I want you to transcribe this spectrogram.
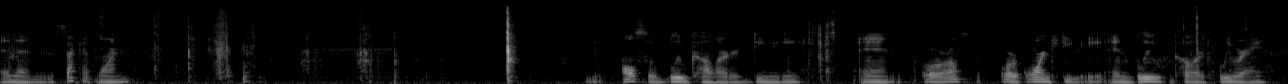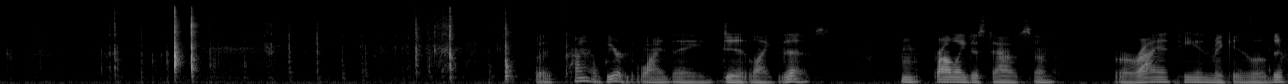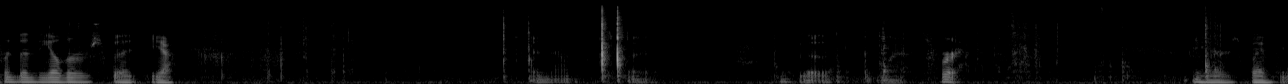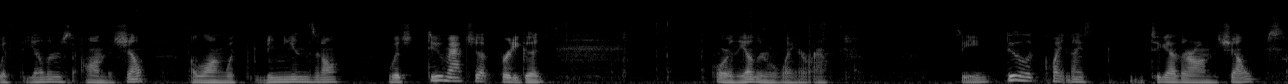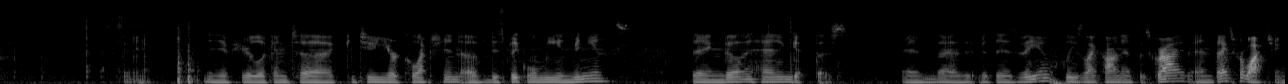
And then the second one, also blue color DVD and or also, or orange DVD and blue colored Blu-ray. But kind of weird why they did it like this. Hmm, probably just to have some variety and make it a little different than the others, but yeah. And now the last for here's with the others on the shelf, along with the minions and all, which do match up pretty good. Or the other way around. You do look quite nice together on the shelves. So, yeah. And if you're looking to continue your collection of Despicable Me and Minions, then go ahead and get this. And that is it with this video. Please like, comment, and subscribe, and thanks for watching.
